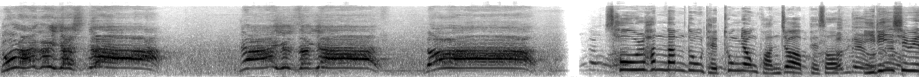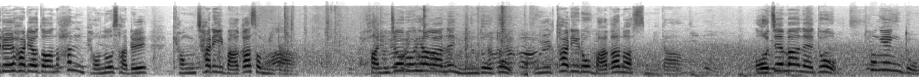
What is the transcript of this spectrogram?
너라고 이 자식들아! 야 윤석열! 나와! 서울 한남동 대통령 관저 앞에서 1인 시위를 하려던 한 변호사를 경찰이 막아섭니다. 관저로 향하는 인도도 울타리로 막아놨습니다. 어제만 해도 통행도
